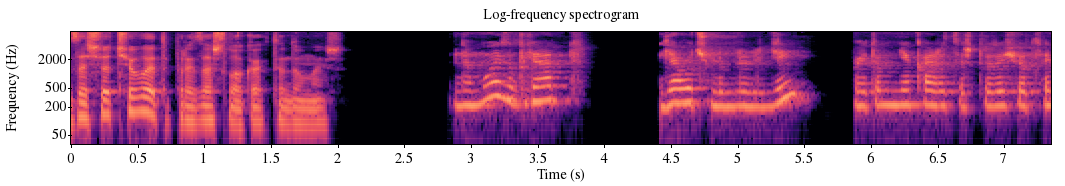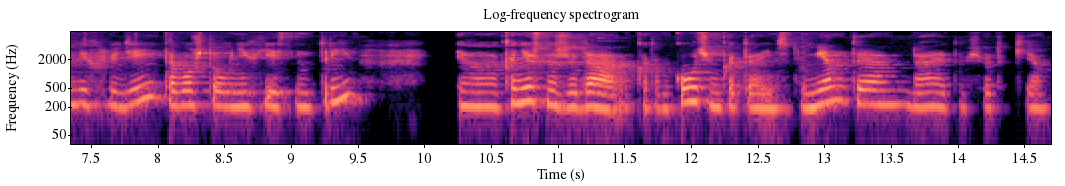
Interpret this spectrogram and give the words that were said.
За счет чего это произошло, как ты думаешь? На мой взгляд, я очень люблю людей, Поэтому мне кажется, что за счет самих людей, того, что у них есть внутри, э, конечно же, да, там коучинг- это инструменты, да, это все таки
